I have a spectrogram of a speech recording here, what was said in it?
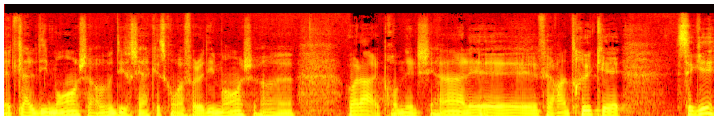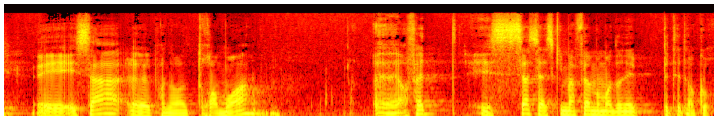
être là le dimanche, vous dire, tiens, qu'est-ce qu'on va faire le dimanche euh, Voilà, aller promener le chien, aller faire un truc. Et c'est gai. Et, ça, euh, pendant trois mois, en fait, et ça, c'est ce qui m'a fait à un moment donné peut-être encore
